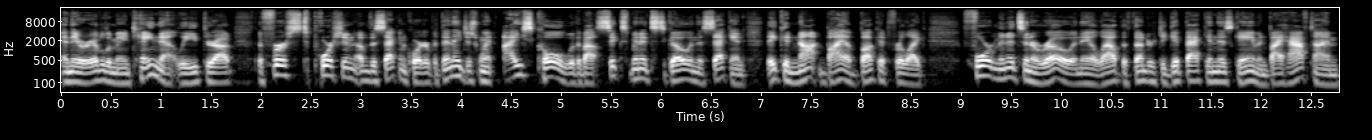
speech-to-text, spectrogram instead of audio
and they were able to maintain that lead throughout the first portion of the second quarter. But then they just went ice cold with about six minutes to go in the second. They could not buy a bucket for like four minutes in a row, and they allowed the Thunder to get back in this game. And by halftime,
